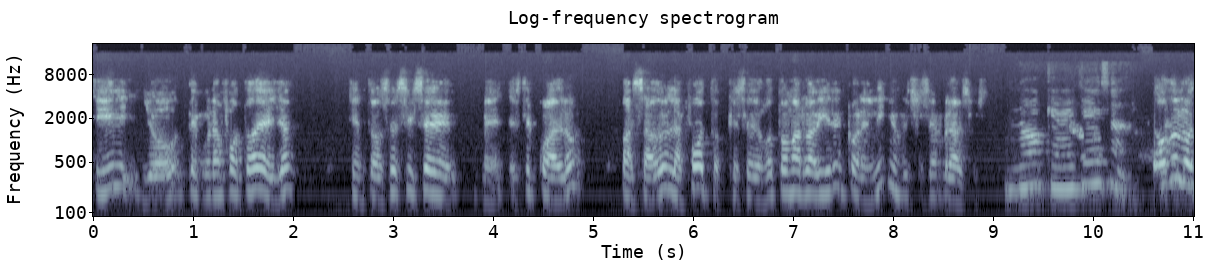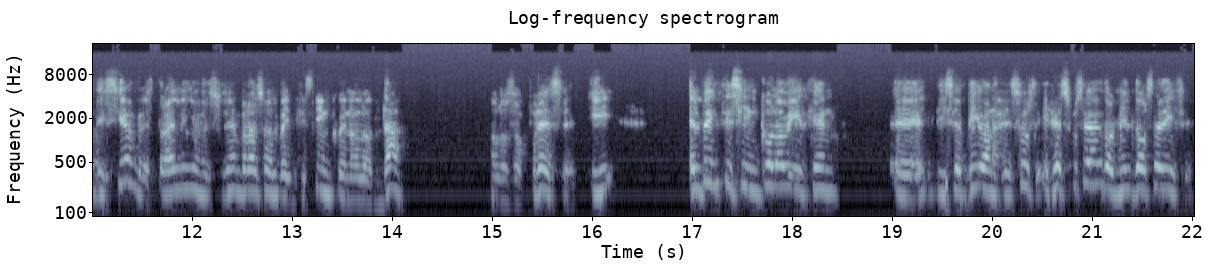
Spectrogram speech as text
Y yo tengo una foto de ella, y entonces hice este cuadro basado en la foto que se dejó tomar la Virgen con el niño Jesús en brazos. No, qué belleza. Todos los diciembres trae el niño Jesús en brazos el 25 y nos los da, nos los ofrece. Y el 25 la Virgen eh, dice, vivan a Jesús. Y Jesús en el 2012 dice,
